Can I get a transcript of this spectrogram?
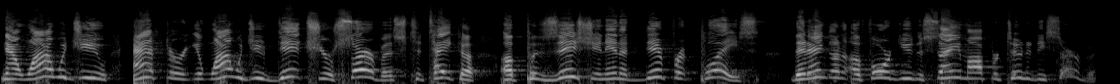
Now, why would you, after, why would you ditch your service to take a, a position in a different place that ain't going to afford you the same opportunity serving?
